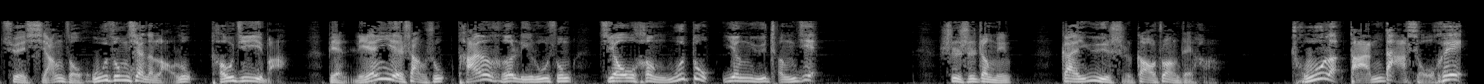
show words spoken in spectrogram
却想走胡宗宪的老路，投机一把，便连夜上书弹劾李如松骄横无度，应予惩戒。事实证明，干御史告状这行，除了胆大手黑，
